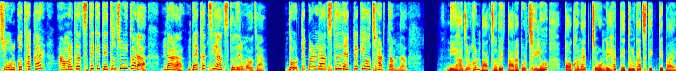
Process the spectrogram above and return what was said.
চোর কোথাকার? আমার কাছ থেকে তেঁতুল চুরি করা? দাঁড়া দেখাচ্ছি আজ তোদের মজা। ধরতে পারলে আজ তোদের একটা কেউ ছাড়তাম না। নেহা যখন বাচ্চাদের তাড়া করছিল তখন এক চোর নেহার তেঁতুল গাছ দেখতে পায়।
